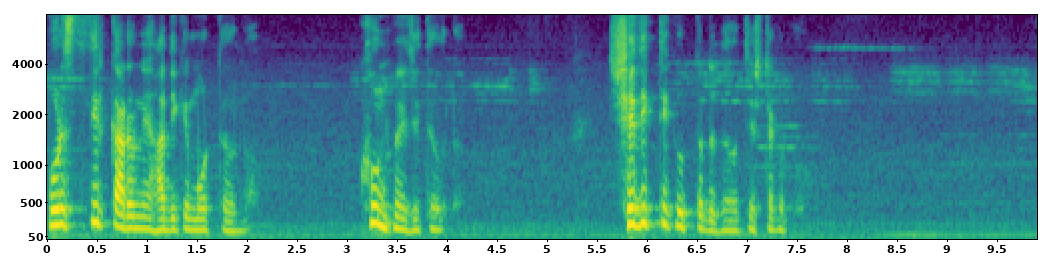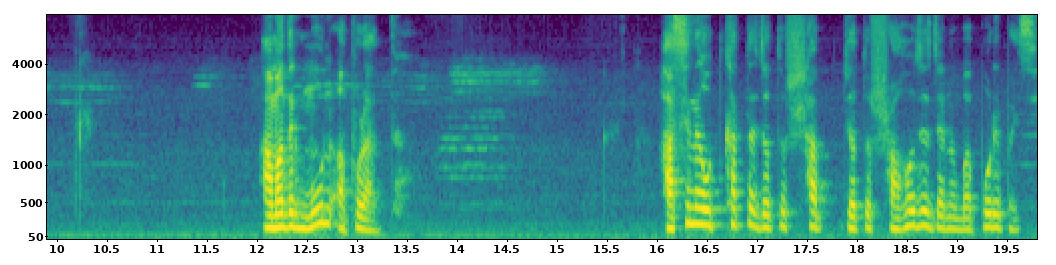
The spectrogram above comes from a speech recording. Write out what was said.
পরিস্থিতির কারণে হাদিকে মরতে হলো? খুন হয়ে যেতে হলো। সেদিক থেকে উত্তরটা দেওয়ার চেষ্টা করব। আমাদের মূল অপরাধ। হাসিনা উৎখাতটা যত সাপ, যত সহজে যেন বা পড়ে পাইছি,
